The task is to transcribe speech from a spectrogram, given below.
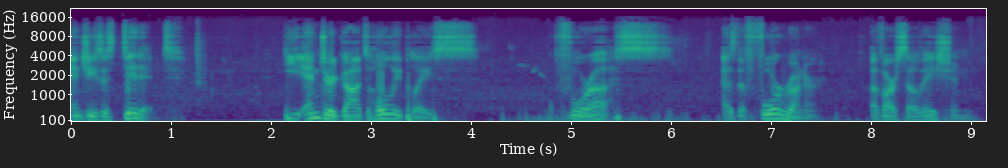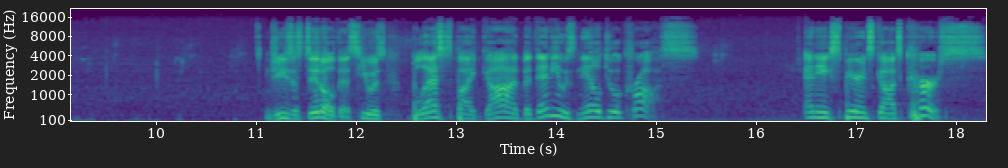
And Jesus did it. He entered God's holy place for us as the forerunner of our salvation. Jesus did all this. He was blessed by God, but then he was nailed to a cross. And he experienced God's curse.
